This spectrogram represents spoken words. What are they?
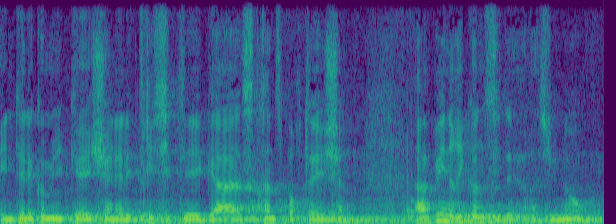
in telecommunication, electricity, gas, transportation have been reconsidered, as you know.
